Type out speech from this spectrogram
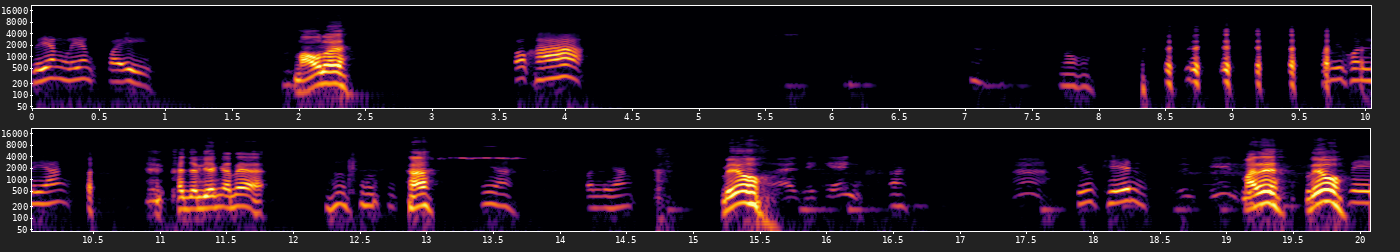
เลี้ยงเลี้ยงไป เหมาเลยพ่อค้างงเขามีคนเลี้ยง ใครจะเลี้ยงกันแน่ ฮะเนี่ยคนเลี้ยง เร็วไอ้เด็กเองอะ อ่าลูกชิ้นเด็กกินมาดิ เร็ว ฟรี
